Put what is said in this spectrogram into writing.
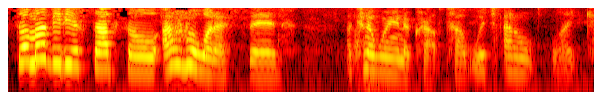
So my video stopped, so I don't know what I said. I'm kind of wearing a crop top, which I don't like.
